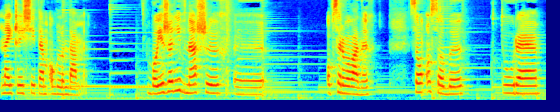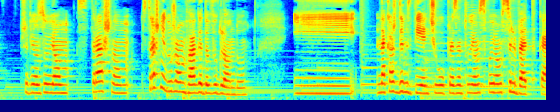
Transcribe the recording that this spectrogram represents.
najczęściej tam oglądamy. Bo jeżeli w naszych e, obserwowanych są osoby, które przywiązują straszną, strasznie dużą wagę do wyglądu i na każdym zdjęciu prezentują swoją sylwetkę.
